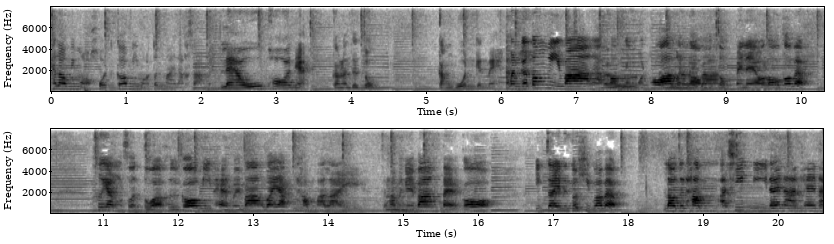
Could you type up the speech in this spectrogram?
ถ้าเรามีหมอคนก็มีหมอต้นไม้รักษา แล้วพอเนี่ยกำลังจะจบกังวลกันไหม มันก็ต้องมีบ้างอะเออความกังวลเพราะว่าเหมือนเรากังวลอะไรบ้างจบไปแล้วเราก็แบบคืออย่างส่วนตัวคือก็มีแผนไว้บ้างว่าอยากทำอะไร จะทำยังไงบ้างแต่ก็อีกใจหนึงก็คิดว่าแบบ เราจะทำอาชีพนี้ได้นานแค่ไหน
